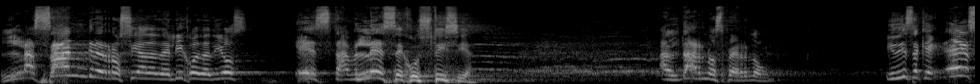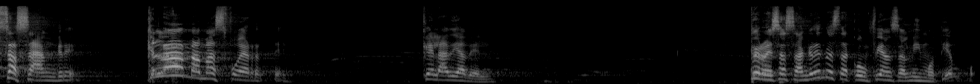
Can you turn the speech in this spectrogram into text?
La sangre rociada del Hijo de Dios establece justicia al darnos perdón. Y dice que esa sangre clama más fuerte que la de Abel. Pero esa sangre es nuestra confianza al mismo tiempo.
